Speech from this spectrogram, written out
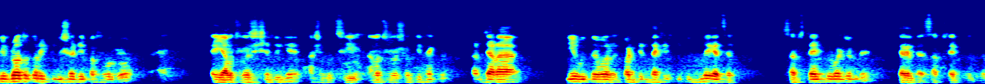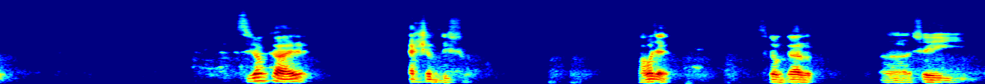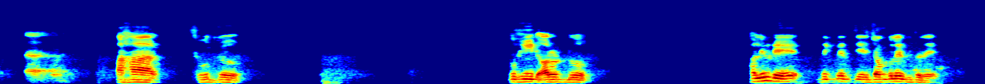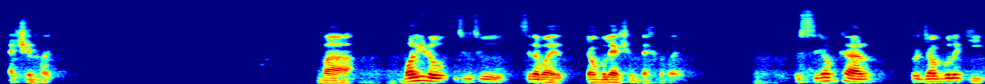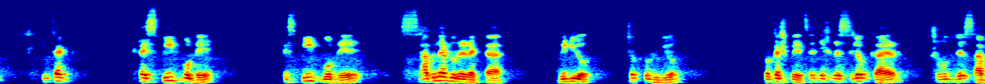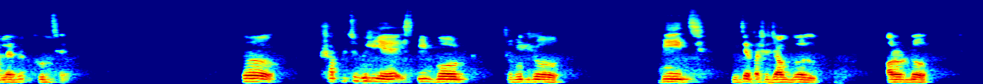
বিব্রতকর একটি বিষয় নিয়ে কথা বলব এই আলোচনার শেষের দিকে আশা করছি আলোচনার সঙ্গে থাকবেন। আর যারা নিয়মিত কনটেন্ট দেখেন, কিন্তু ভুলে গেছেন সাবস্ক্রাইব করবার জন্যে চ্যানেলটা সাবস্ক্রাইব করে দেবেন। শ্রীলঙ্কায় অ্যাকশন দৃশ্য। ভাবা যায়? শ্রীলঙ্কার সেই পাহাড়, সমুদ্র গহীন অরণ্য হলিউডে দেখবেন যে জঙ্গলের ভিতরে অ্যাকশন হয়। বা বলিউডও কিছু, কিছু সিনেমায় জঙ্গলে অ্যাকশন দেখানো হয়। তো শ্রীলঙ্কার তো জঙ্গলে কি ইনফ্যাক্ট একটা স্পিড বোটে স্পিড বোটে সাবিলা নূরের একটা ভিডিও, ছোট্ট ভিডিও প্রকাশ পেয়েছে যেখানে শ্রীলঙ্কার সমুদ্রে সাবিলা ঘুরছে। তো সবকিছু মিলিয়ে স্পিড বোট, সমুদ্র, বিচ, বিচের পাশে জঙ্গল, অরণ্য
